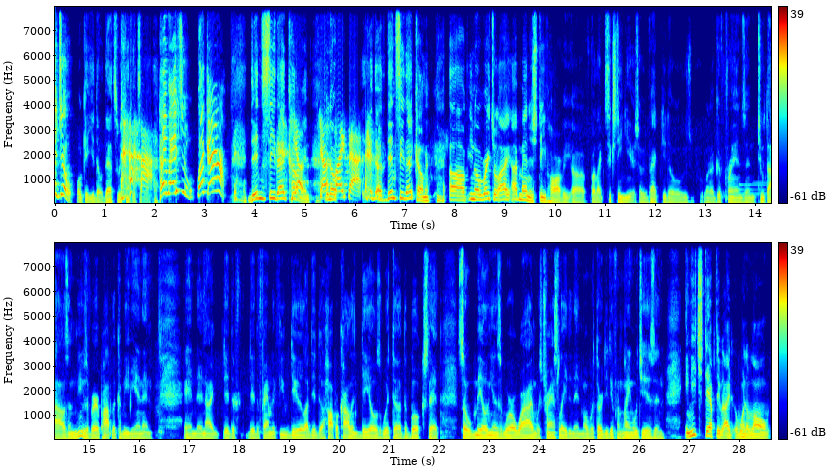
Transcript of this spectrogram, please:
Rachel! Okay, you know, that's what she gets. hey, Rachel! My girl! Didn't see that coming. Yep, just you know, like that. didn't see that coming. Uh, you know, Rachel, I, I managed Steve Harvey uh, for like 16 years. In fact, you know, he was one of our good friends in 2000. He was a very popular comedian and and then I did the did the Family Feud deal. I did the HarperCollins deals with uh, the books that sold millions worldwide and was translated in over thirty different languages. And in each step that I went along,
